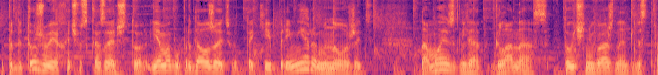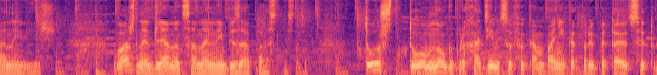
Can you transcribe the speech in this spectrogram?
И подытоживая, я хочу сказать, что я могу продолжать вот такие примеры множить. На мой взгляд, ГЛОНАСС – это очень важная для страны вещь. Важная для национальной безопасности. То, что много проходимцев и компаний, которые пытаются эту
